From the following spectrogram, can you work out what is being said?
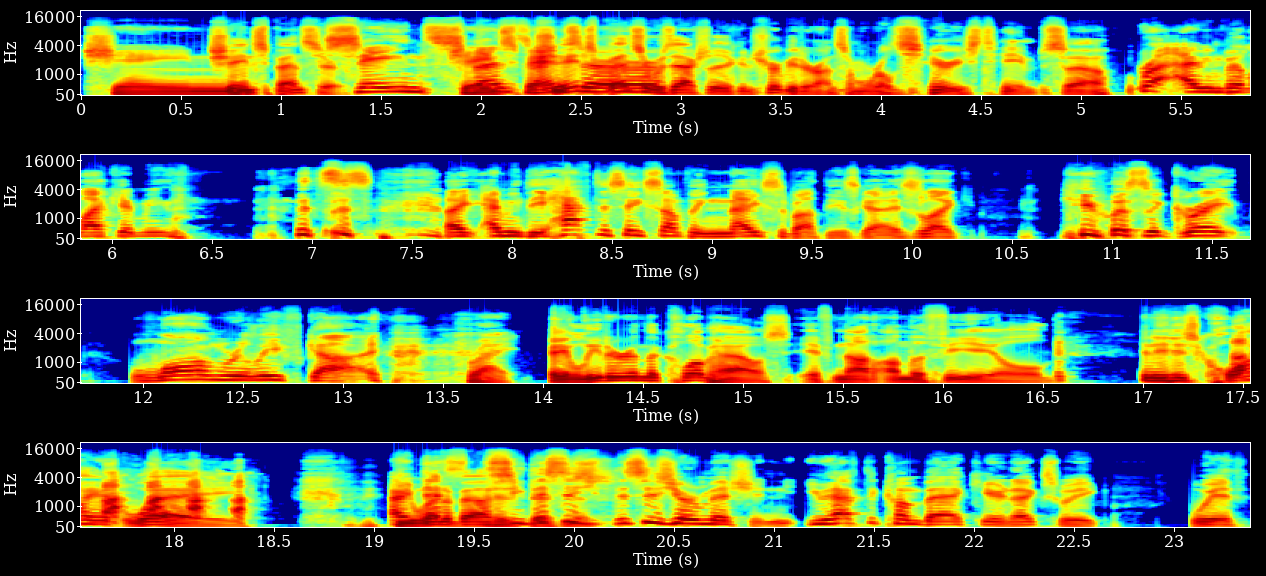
Shane. Shane Spencer. Shane Shane Spencer. Shane Spencer. Spencer was actually a contributor on some World Series teams. So Right. I mean, but like, I mean, this is like, I mean, they have to say something nice about these guys. Like, he was a great long relief guy. Right. a leader in the clubhouse, if not on the field, in his quiet way, He went about his see, this is this is your mission. You have to come back here next week with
